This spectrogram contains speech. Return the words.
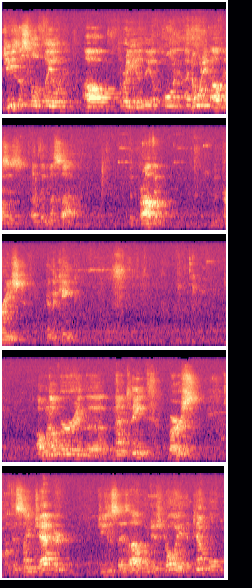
Jesus fulfilled all three of the appointed, anointed offices of the Messiah. The prophet, the priest, and the king. On over in the 19th verse same chapter, Jesus says, I will destroy the temple,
